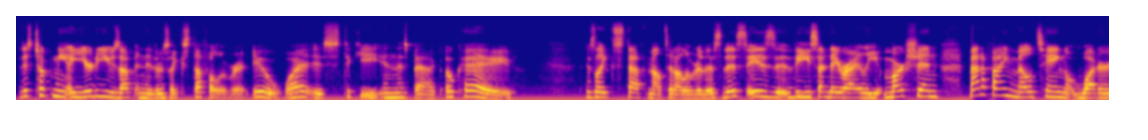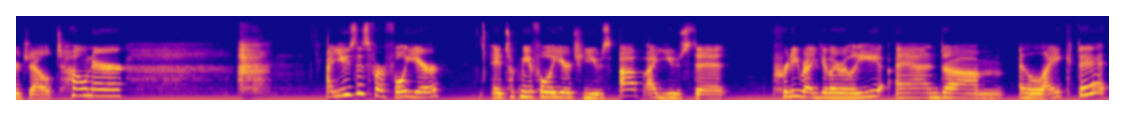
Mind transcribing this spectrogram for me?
this took me a year to use up, and there's like stuff all over it. Ew, what is sticky in this bag? Okay, there's like stuff melted all over this. This is the Sunday Riley Martian Mattifying Melting Water Gel Toner. I used this for a full year. It took me a full year to use up. I used it pretty regularly and um, I liked it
